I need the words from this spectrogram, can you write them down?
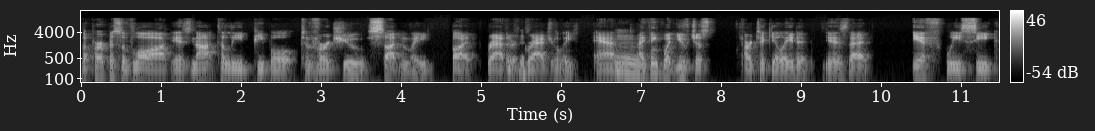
the purpose of law is not to lead people to virtue suddenly, but rather gradually. And mm. I think what you've just articulated is that if we seek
